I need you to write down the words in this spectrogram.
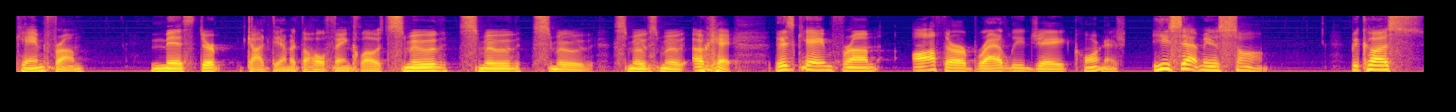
came from Mr. God damn it, the whole thing closed. Smooth, smooth, smooth, smooth, smooth. Okay, this came from author Bradley J. Cornish. He sent me a song because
